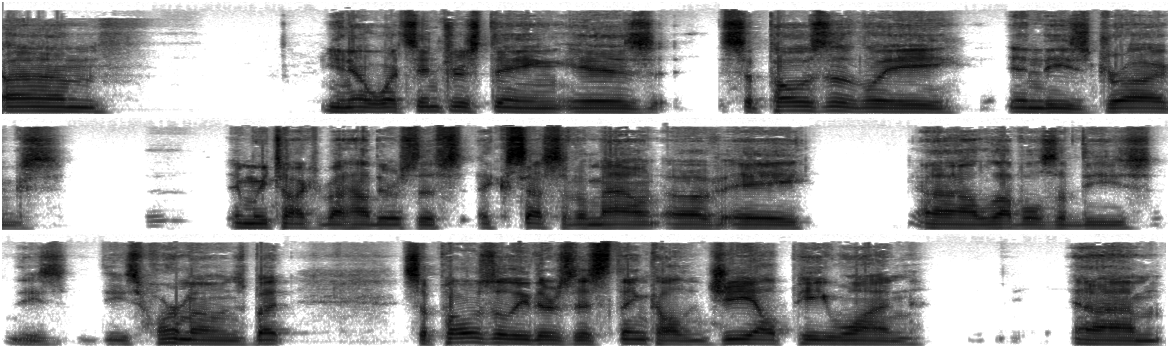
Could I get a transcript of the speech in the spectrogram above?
Um, you know what's interesting is supposedly in these drugs, and we talked about how there's this excessive amount of a uh, levels of these these these hormones. But supposedly there's this thing called GLP one, um,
